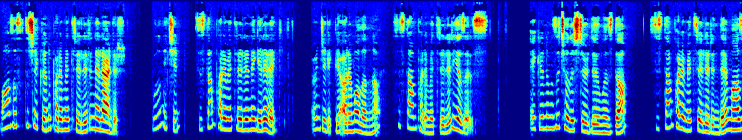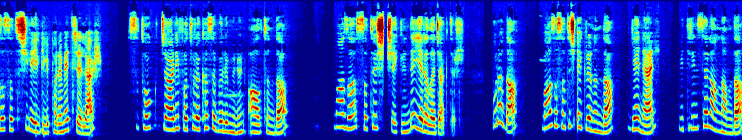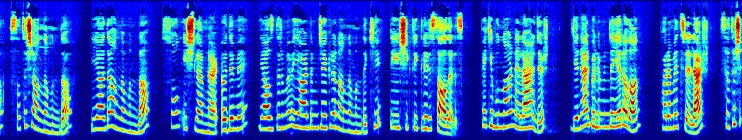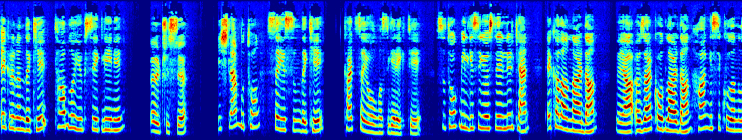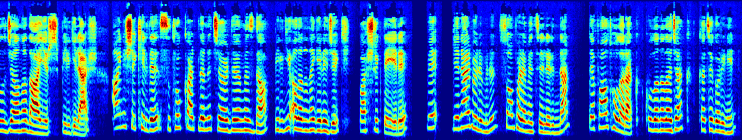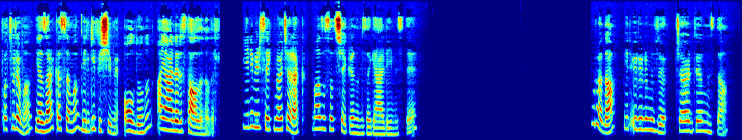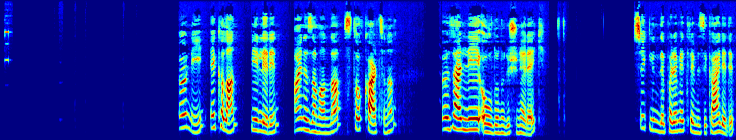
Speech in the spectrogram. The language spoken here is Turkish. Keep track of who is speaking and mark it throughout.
Speaker 1: Mağaza satış ekranı parametreleri nelerdir? Bunun için sistem parametrelerine gelerek öncelikle arama alanına sistem parametreleri yazarız. Ekranımızı çalıştırdığımızda sistem parametrelerinde mağaza satışı ile ilgili parametreler stok cari fatura kasa bölümünün altında mağaza satış şeklinde yer alacaktır. Burada mağaza satış ekranında genel, vitrinsel anlamda, satış anlamında, iade anlamında, son işlemler, ödeme, yazdırma ve yardımcı ekran anlamındaki değişiklikleri sağlarız. Peki bunlar nelerdir? Genel bölümünde yer alan parametreler satış ekranındaki tablo yüksekliğinin ölçüsü, işlem buton sayısındaki kaç sayı olması gerektiği, stok bilgisi gösterilirken ek alanlardan veya özel kodlardan hangisi kullanılacağına dair bilgiler. Aynı şekilde stok kartlarını çağırdığımızda bilgi alanına gelecek başlık değeri ve genel bölümünün son parametrelerinden default olarak kullanılacak kategorinin fatura mı, yazar kasa mı, bilgi fişi mi olduğunun ayarları sağlanılır. Yeni bir sekme açarak mağaza satış ekranımıza geldiğimizde burada bir ürünümüzü çağırdığımızda örneğin ek alan birlerin aynı zamanda stok kartının özelliği olduğunu düşünerek şeklinde parametremizi kaydedip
